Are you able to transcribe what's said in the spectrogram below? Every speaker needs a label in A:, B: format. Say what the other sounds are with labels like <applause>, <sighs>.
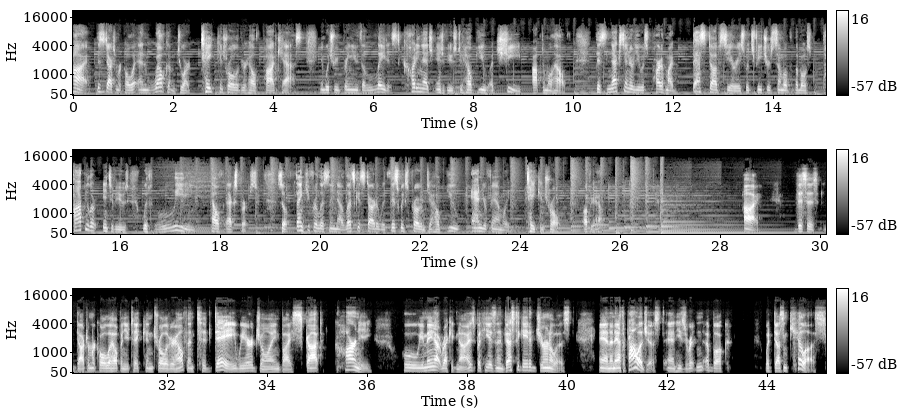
A: Hi, this is Dr. Mercola, and welcome to our Take Control of Your Health podcast, in which we bring you the latest cutting edge interviews to help you achieve optimal health. This next interview is part of my Best of series, which features some of the most popular interviews with leading health experts. So, thank you for listening. Now, let's get started with this week's program to help you and your family take control of your health. Hi, this is Dr. Mercola helping you take control of your health. And today we are joined by Scott Carney, who you may not recognize, but he is an investigative journalist and an anthropologist. And he's written a book, What Doesn't Kill Us.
